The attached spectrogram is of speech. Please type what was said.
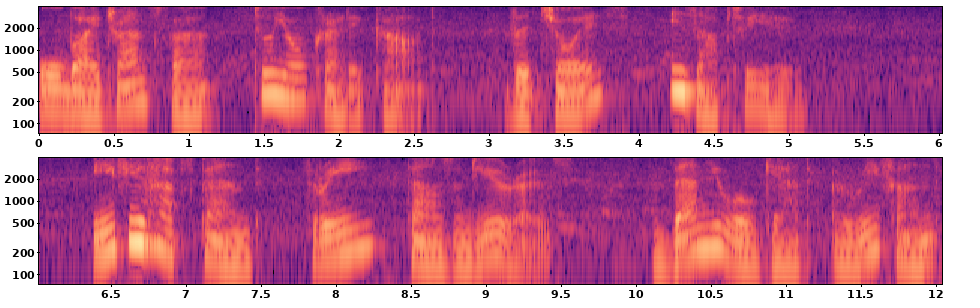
or by transfer to your credit card. The choice is up to you. If you have spent 3,000 euros, then you will get a refund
